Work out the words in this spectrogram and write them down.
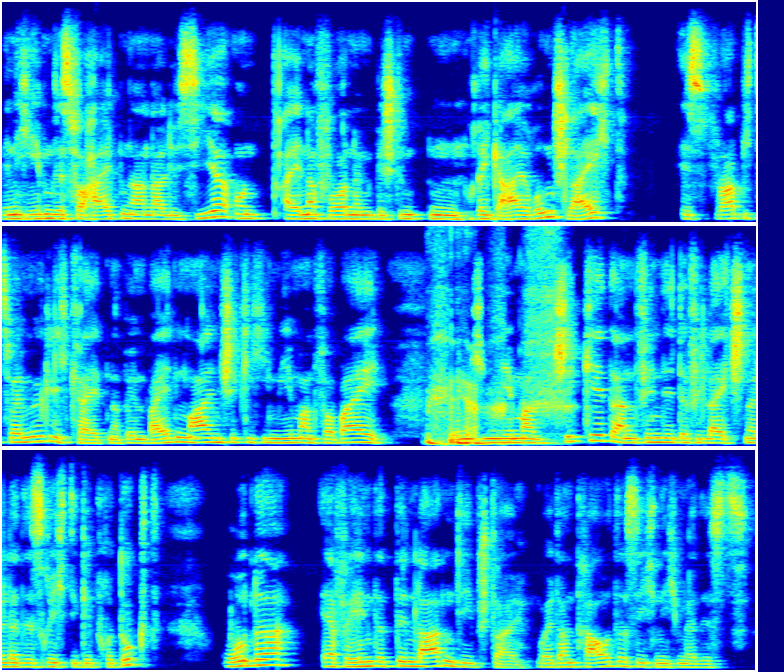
wenn ich eben das Verhalten analysiere und einer vor einem bestimmten Regal rumschleicht, habe ich zwei Möglichkeiten, aber in beiden Malen schicke ich ihm jemand vorbei. Wenn ja. ich ihm jemand schicke, dann findet er vielleicht schneller das richtige Produkt oder er verhindert den Ladendiebstahl, weil dann traut er sich nicht mehr, das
